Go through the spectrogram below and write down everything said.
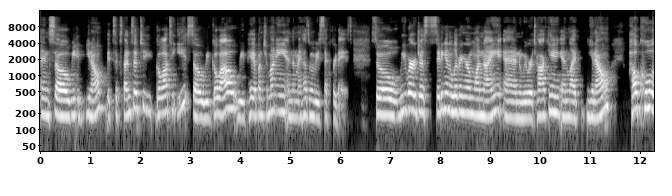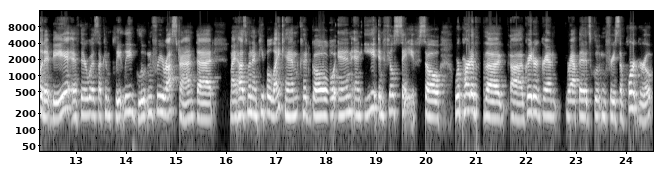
and so we you know it's expensive to go out to eat. So we go out we pay a bunch of money and then my husband would be sick for days. So we were just sitting in the living room one night and we were talking and like you know how cool would it be if there was a completely gluten-free restaurant that my husband and people like him could go in and eat and feel safe. So we're part of the uh, greater grand rapids gluten-free support group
